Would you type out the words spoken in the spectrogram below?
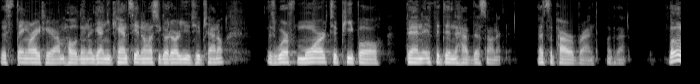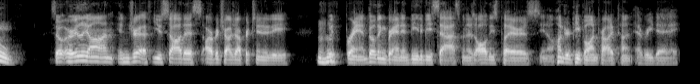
This thing right here I'm holding, again, you can't see it unless you go to our YouTube channel, is worth more to people than if it didn't have this on it. That's the power of brand. Look at that. Boom. So early on in Drift, you saw this arbitrage opportunity mm-hmm. with brand building brand in B2B SaaS when there's all these players, you know, 100 people on Product Hunt every day.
